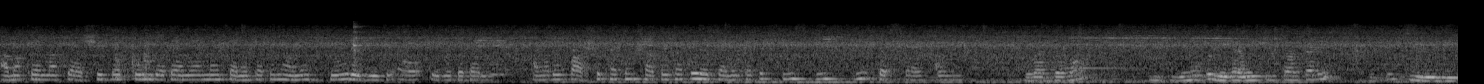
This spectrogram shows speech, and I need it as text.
আমাকে আমাকে আশীর্বাদ করুন যাতে আমি আমার চ্যানেলটাকে নিয়ে অনেক দূর এগিয়ে এগোতে পারি। আমাদের পাশে থাকুন সাথে থাকুন এই চ্যানেলটাকে প্লিজ প্লিজ প্লিজ সাবস্ক্রাইব করুন। এবার দেবো যেহেতু নিরামিষের তরকারি একটু চিনি দিই।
